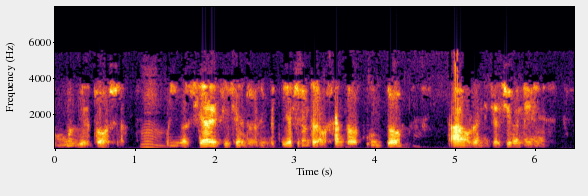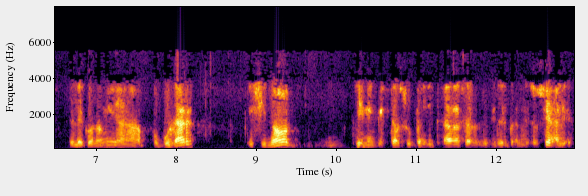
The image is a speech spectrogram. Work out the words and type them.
muy virtuosa. Mm. Universidades y centros de investigación trabajando junto a organizaciones de la economía popular que si no tienen que estar supeditadas a los planes sociales.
